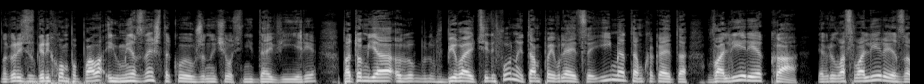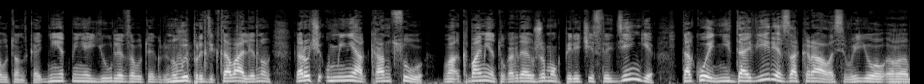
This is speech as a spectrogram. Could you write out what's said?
Но, говорите, с грехом попала. И у меня, знаешь, такое уже началось недоверие. Потом я э, вбиваю телефон, и там появляется имя, там какая-то Валерия К. Я говорю, вас Валерия зовут? Она такая, нет, меня Юля зовут. Я говорю, ну вы продиктовали. Ну, короче, у меня к концу, к моменту, когда я уже мог перечислить деньги, такое недоверие закралось в ее э,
